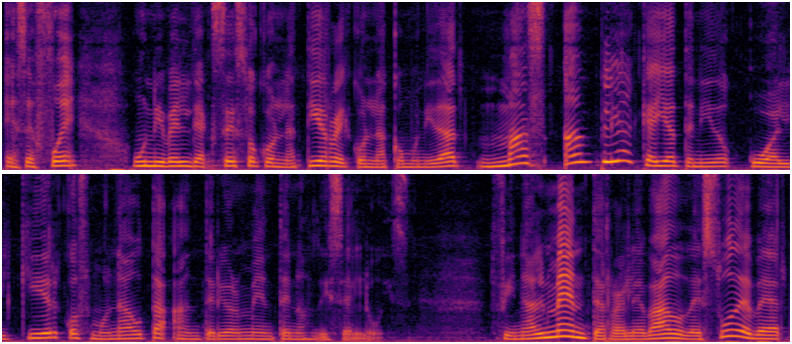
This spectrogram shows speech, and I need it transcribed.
Ese fue un nivel de acceso con la Tierra y con la comunidad más amplia que haya tenido cualquier cosmonauta anteriormente, nos dice Luis. Finalmente, relevado de su deber,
